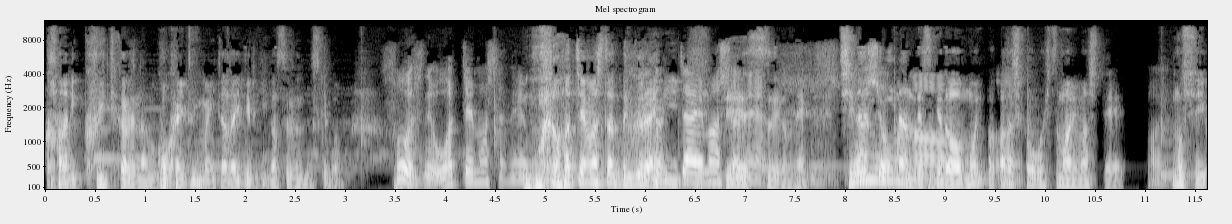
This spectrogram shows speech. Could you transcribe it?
かなりクリティカルなご回答今いただいてる気がするんですけど、そうですね。終わっちゃいましたね。終わっちゃいましたってぐらいに終わっち。ゃいましたね。ですよね。ちなみになんですけど、もう、はい私ここ質問ありまして、はい。もし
